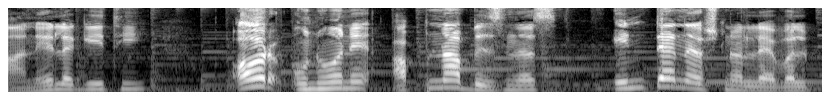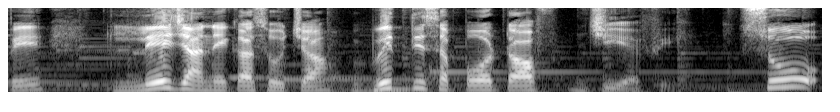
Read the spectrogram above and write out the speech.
आने लगी थी और उन्होंने अपना बिज़नेस इंटरनेशनल लेवल पे ले जाने का सोचा with the support of GFE so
